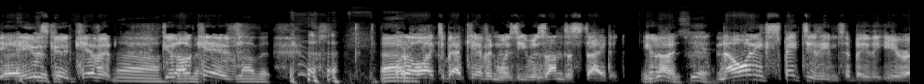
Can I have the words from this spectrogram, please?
Yeah, he was good, Kevin. Ah, good old it, Kev. Love it. what I Um, liked about Kevin was he was understated. He you know, was, yeah. no one expected him to be the hero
